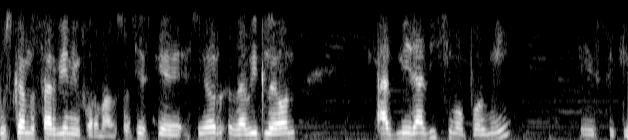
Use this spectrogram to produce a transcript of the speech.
buscando estar bien informados. Así es que, señor David León, admiradísimo por mí, este, que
